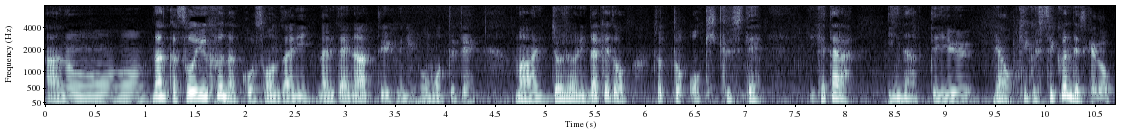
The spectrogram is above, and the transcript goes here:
あのー、なんかそういうふうなこう存在になりたいなっていうふうに思っててまあ徐々にだけどちょっと大きくしていけたらいいなっていういや大きくしていくんですけど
